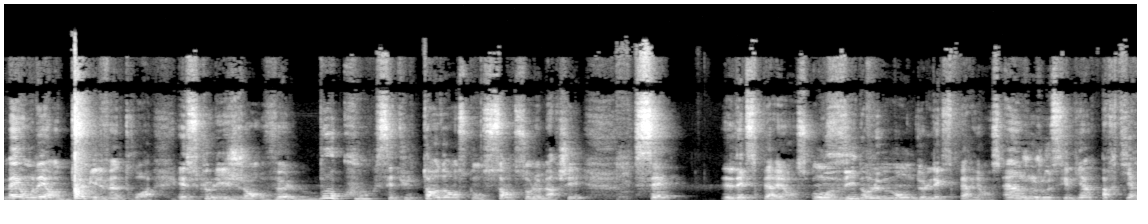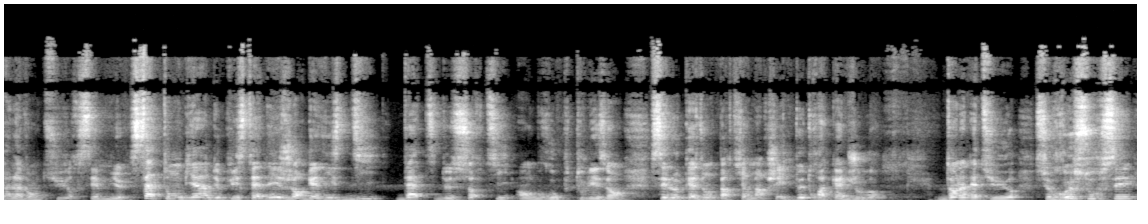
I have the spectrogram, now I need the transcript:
mais on est en 2023. Est-ce que les gens veulent beaucoup? C'est une tendance qu'on sent sur le marché c'est l'expérience. On vit dans le monde de l'expérience. Un joujou, c'est bien, partir à l'aventure, c'est mieux. Ça tombe bien, depuis cette année, j'organise 10 dates de sortie en groupe tous les ans. C'est l'occasion de partir marcher 2, 3, 4 jours dans la nature, se ressourcer,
